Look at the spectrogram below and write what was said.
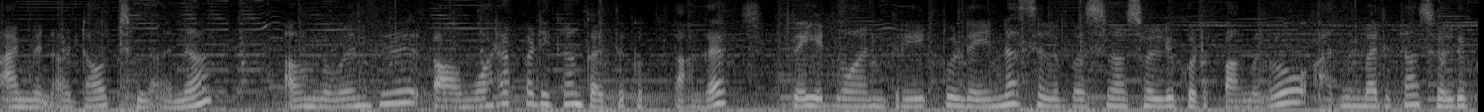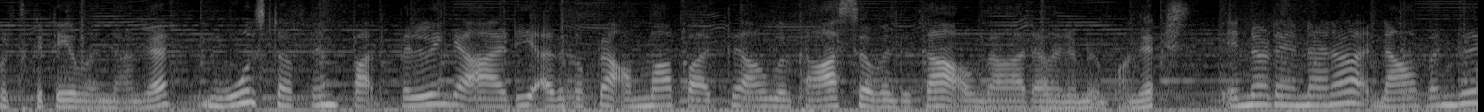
ஐ மீன் அடால்ட்ஸ் லேர்னர் அவங்க வந்து அஹ், முறைப்படி தான் கற்றுக் கொடுப்பாங்க. கிரேட் ஒன் கிரேட் டூவில் என்ன சிலபஸ்லாம் சொல்லிக் கொடுப்பாங்களோ அந்த மாதிரி தான் சொல்லிக் கொடுத்துக்கிட்டே வந்தாங்க. மோஸ்ட் ஆஃப் தெம் பா பிள்ளைங்க ஆடி அதுக்கப்புறம் அம்மா பார்த்து அவங்களுக்கு ஆசை வந்து தான் அவங்க ஆட ஆரம்பிப்பாங்க. என்னோட என்னன்னா நான் வந்து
